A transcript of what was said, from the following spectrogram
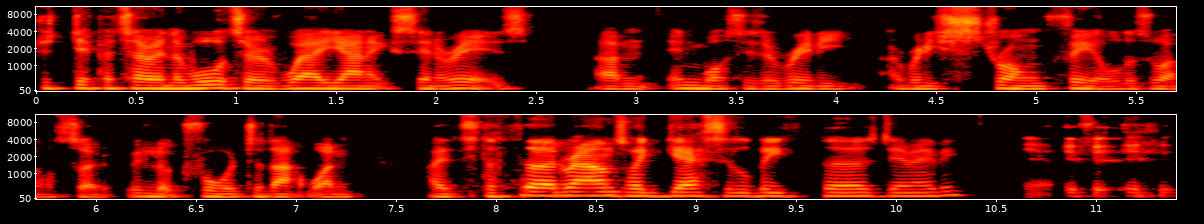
just dip a toe in the water of where Jannik Sinner is um, in what is a really a really strong field as well. So we look forward to that one. It's the third round, so I guess it'll be Thursday, maybe. Yeah, if it, if it,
